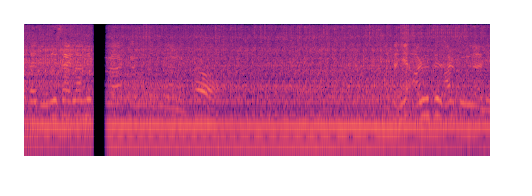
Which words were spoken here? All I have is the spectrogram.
आता जुनी साईडला आम्ही आता हे आळूचे झाड सुरू झाले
